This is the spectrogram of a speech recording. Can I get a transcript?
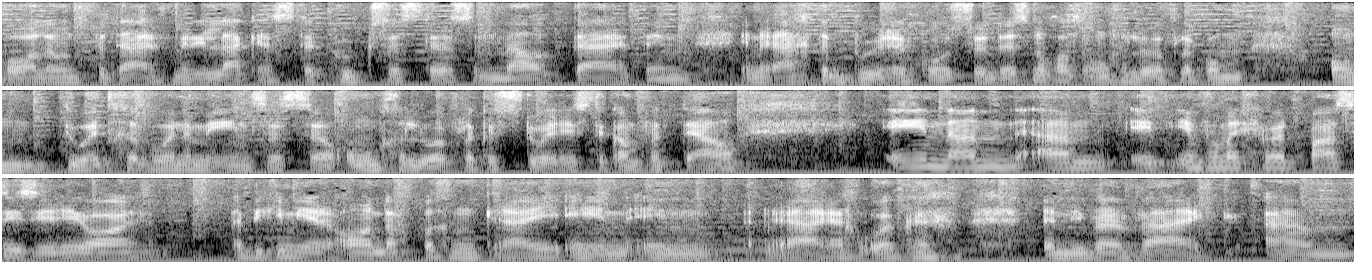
waar hulle ons bederf met die lekkerste koeksisters en melktert en en regte boerekos. So dis nogals ongelooflik om om doodgewone mense se ongelooflike stories te kan vertel. En dan um het een van my groot passies hierdie jaar 'n bietjie meer aandag begin kry en en regtig ook 'n nuwe werk um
